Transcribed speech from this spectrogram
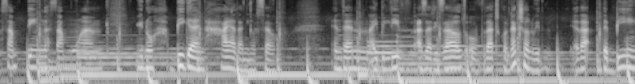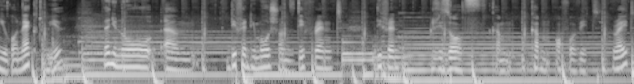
something someone you know bigger and higher than yourself. And then i believe as a result of that connection with that the being you connect with then you know um, different emotions different different results come come off of it right?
